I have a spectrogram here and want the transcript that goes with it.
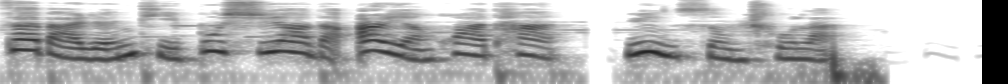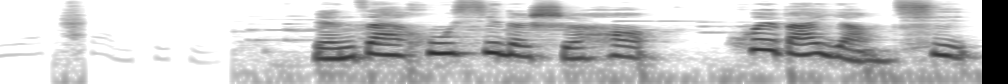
再把人体不需要的二氧化碳运送出来。人在呼吸的时候会把氧气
